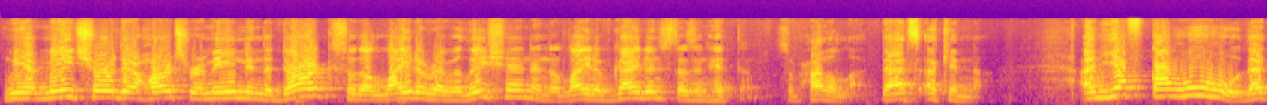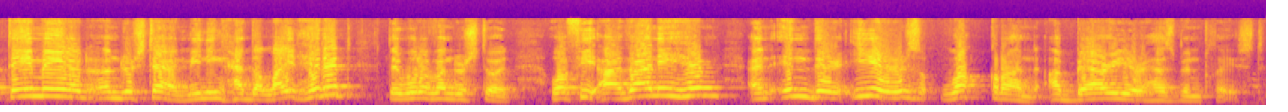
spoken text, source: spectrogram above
We have made sure their hearts remain in the dark so the light of revelation and the light of guidance doesn't hit them. Subhanallah. That's akinna and yafqahuhu, that they may understand, meaning had the light hit it, they would have understood. وَفِي آذَانِهِمْ And in their ears, waqran, a barrier has been placed.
